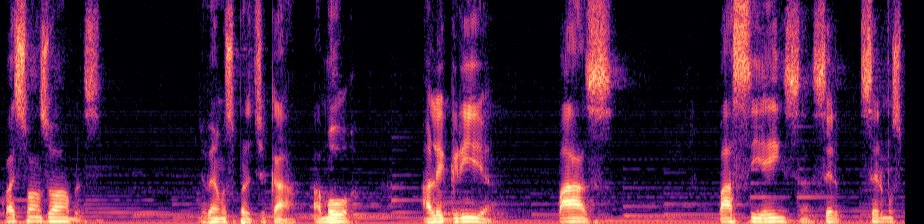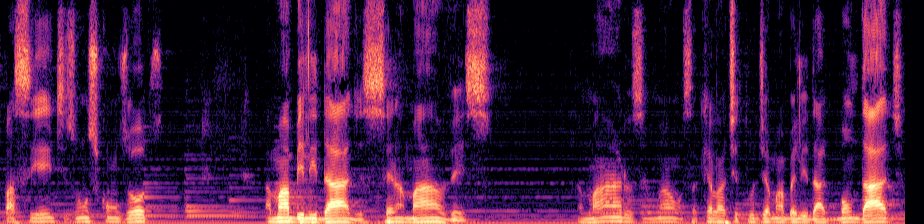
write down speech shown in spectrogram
Quais são as obras? Devemos praticar amor, alegria, paz, paciência, ser, sermos pacientes uns com os outros, amabilidade, ser amáveis, amar os irmãos, aquela atitude de amabilidade, bondade.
